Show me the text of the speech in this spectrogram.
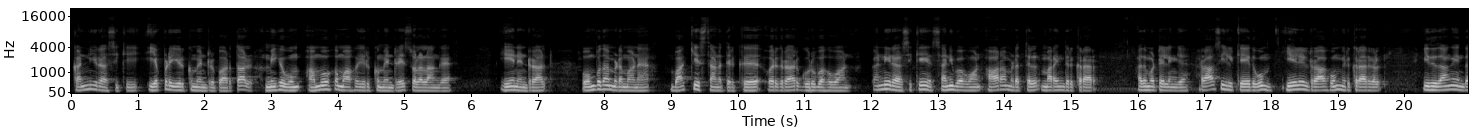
கன்னி ராசிக்கு எப்படி இருக்கும் என்று பார்த்தால் மிகவும் அமோகமாக இருக்கும் என்றே சொல்லலாங்க. ஏனென்றால் ஒன்பதாம் இடமான பாக்கியஸ்தானத்திற்கு வருகிறார் குரு பகவான். கன்னி ராசிக்கு சனி பகவான் ஆறாம் இடத்தில் மறைந்திருக்கிறார். அது மட்டும் இல்லைங்க. ராசியில் கேதுவும் ஏழில் ராகுவும் இருக்கிறார்கள். இதுதாங்க இந்த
